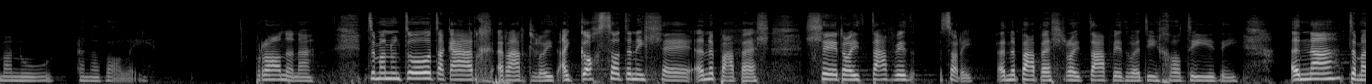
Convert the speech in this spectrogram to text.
maen nhw yn addoli. Bron yna. Dyma nhw'n dod ag arch yr arglwydd a'i gosod yn ei lle yn y babell lle roedd Dafydd, sorry, yn y babell roedd Dafydd wedi chodi iddi. Yna dyma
